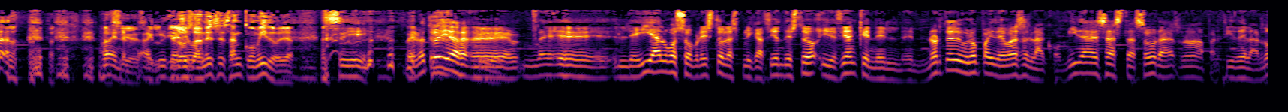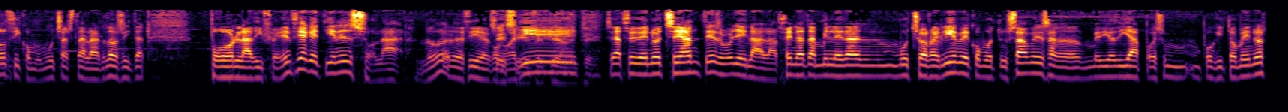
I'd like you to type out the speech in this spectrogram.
bueno, aquí y los daneses han comido ya. sí, pero el otro día eh, eh, leí algo sobre esto, la explicación de esto, y decían que en el, norte de Europa y demás la comida es a estas horas, ¿no? a partir de las 12 y como mucho hasta las 2 y tal, por la diferencia que tienen solar, ¿no? Es decir, como allí se hace de noche antes, oye, y la, la, cena también le dan mucho relieve, como tú sabes, a mediodía pues un, poquito menos,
